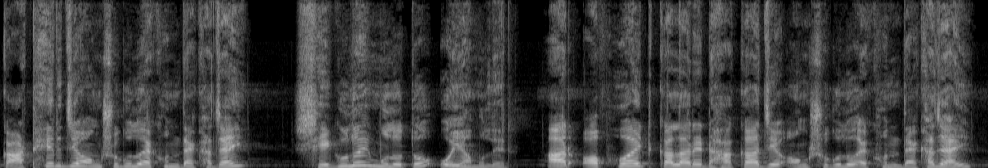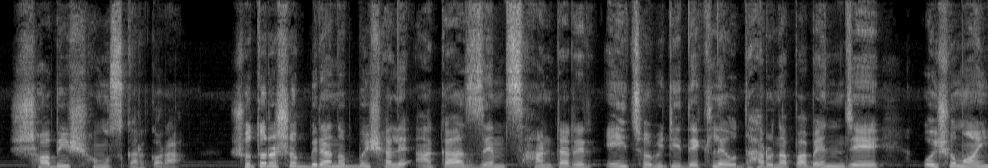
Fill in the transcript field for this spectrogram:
কাঠের যে অংশগুলো এখন দেখা যায়, সেগুলোই মূলত ওই আমলের। আর অফ হোয়াইট কালারে ঢাকা যে অংশগুলো এখন দেখা যায়, সবই সংস্কার করা। সতেরোশো বিরানব্বই সালে আঁকা জেমস হান্টারের এই ছবিটি দেখলেও ধারণা পাবেন যে ওই সময়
